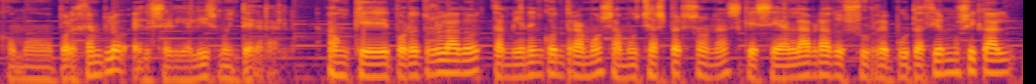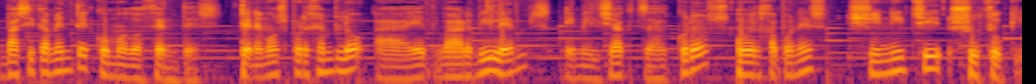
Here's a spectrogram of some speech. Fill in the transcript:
como por ejemplo el serialismo integral. Aunque por otro lado también encontramos a muchas personas que se han labrado su reputación musical básicamente como docentes. Tenemos por ejemplo a Edvard Willems, Emil Jacques Dalcroze o el japonés Shinichi Suzuki,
